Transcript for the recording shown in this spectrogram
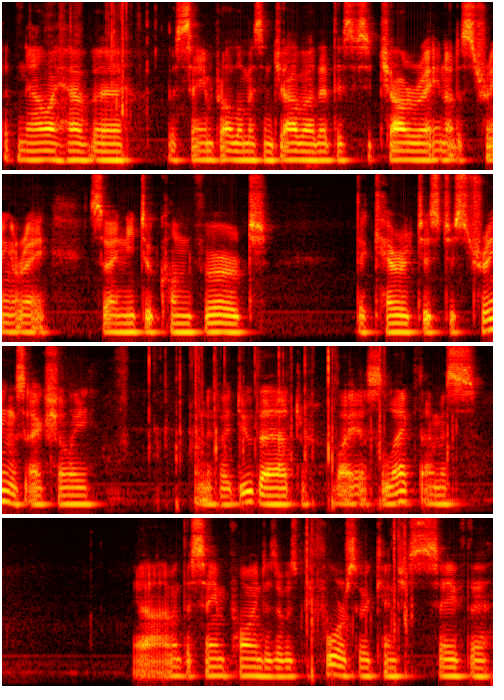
But now I have uh, the same problem as in Java that this is a char array, not a string array. So I need to convert the characters to strings actually. And if I do that via select, I'm as yeah, I'm at the same point as I was before, so I can just save the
